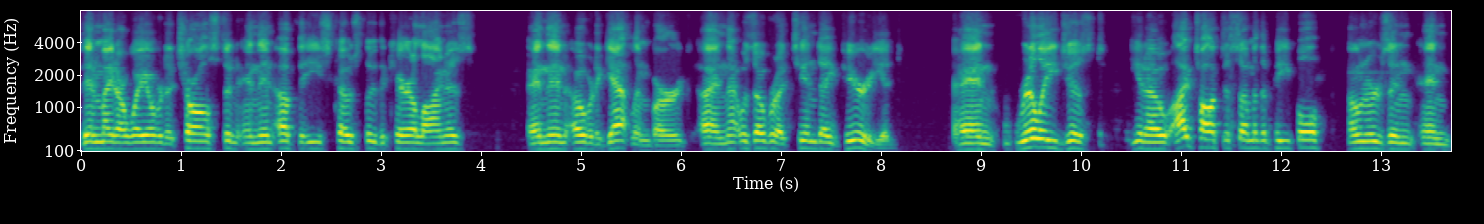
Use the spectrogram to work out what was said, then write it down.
then made our way over to Charleston, and then up the East Coast through the Carolinas, and then over to Gatlinburg. And that was over a ten day period and really just you know i talked to some of the people owners and and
